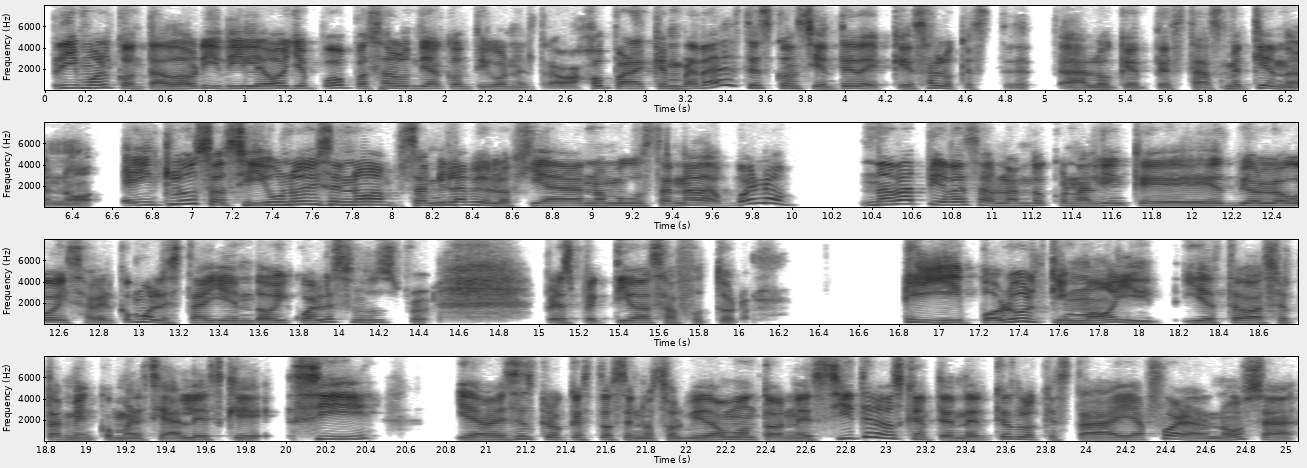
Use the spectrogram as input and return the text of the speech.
primo el contador y dile, oye, puedo pasar un día contigo en el trabajo para que en verdad estés consciente de qué es a lo que, a lo que te estás metiendo, ¿no? E incluso si uno dice, no, pues a mí la biología no me gusta nada, bueno, nada pierdes hablando con alguien que es biólogo y saber cómo le está yendo y cuáles son sus perspectivas a futuro. Y por último, y, esto va a ser también comercial, es que sí, y a veces creo que esto se nos olvida un montón, es sí tenemos que entender qué es lo que está ahí afuera, ¿no? O sea,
